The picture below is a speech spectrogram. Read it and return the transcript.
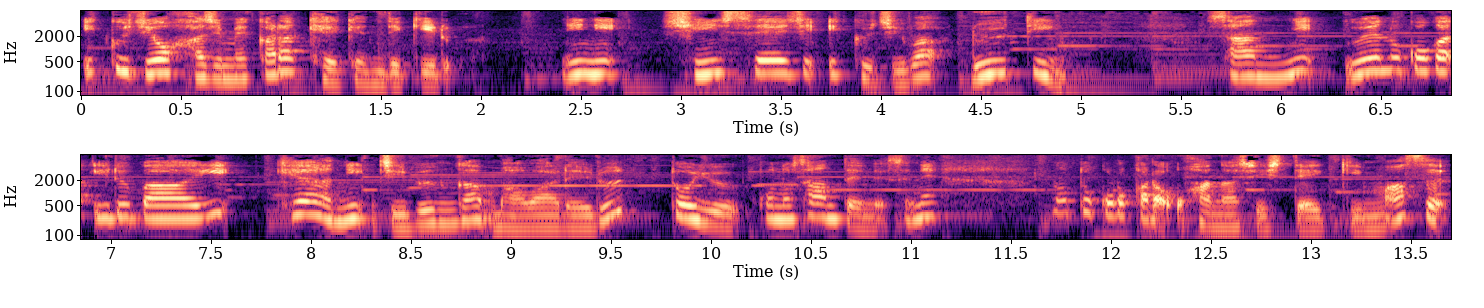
育児を初めから経験できる。2に新生児育児はルーティン。3に上の子がいる場合ケアに自分が回れるというこの3点ですね。のところからお話ししていきます。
